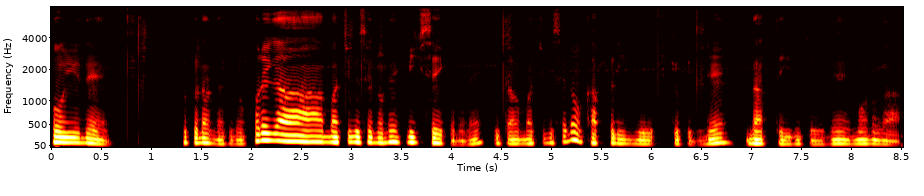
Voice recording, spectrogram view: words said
こういうね、曲なんだけど、これが待ち伏せのね、三木聖子のね、歌う待ち伏せのカップリング曲にね、なっているというね、ものが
